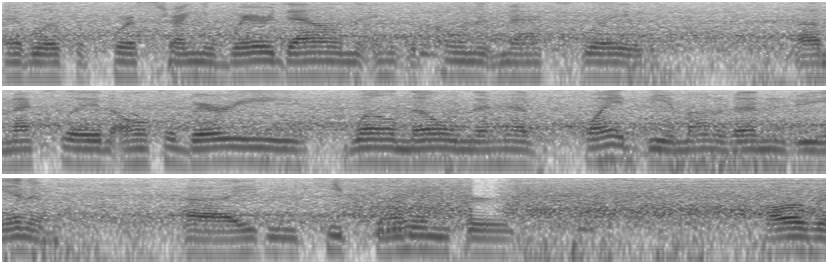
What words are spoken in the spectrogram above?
Iblis, of course, trying to wear down his opponent, Max Slade. Uh, Max Slade also very well known to have quite the amount of energy in him. Uh, he can keep going for however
